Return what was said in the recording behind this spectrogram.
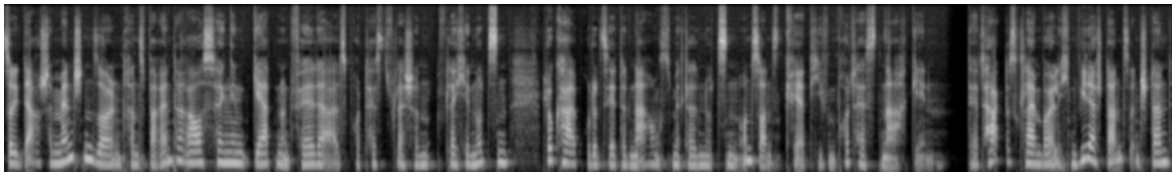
Solidarische Menschen sollen Transparente raushängen, Gärten und Felder als Protestfläche Fläche nutzen, lokal produzierte Nahrungsmittel nutzen und sonst kreativen Protest nachgehen. Der Tag des kleinbäuerlichen Widerstands entstand,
